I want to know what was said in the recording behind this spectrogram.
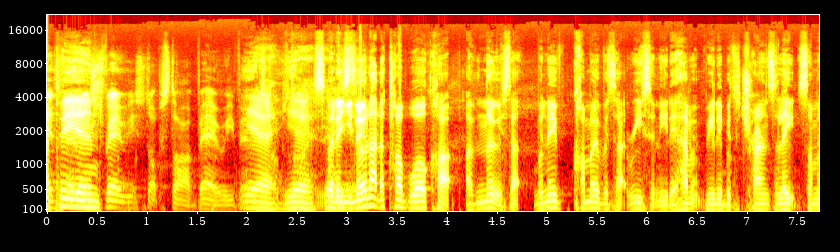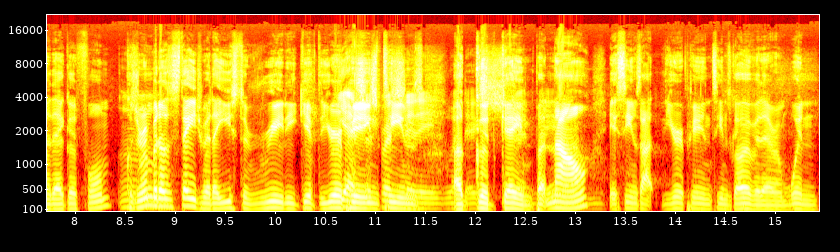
scrappy very, and very stop start, very very Yeah, stop yeah, start. so But then you know, like the Club World Cup, I've noticed that when they've come over to that recently, they haven't been able to translate some of their good form. Because remember, there was a stage where they used to really give the European especially teams a good game, but now um, it seems like European teams go over there and win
